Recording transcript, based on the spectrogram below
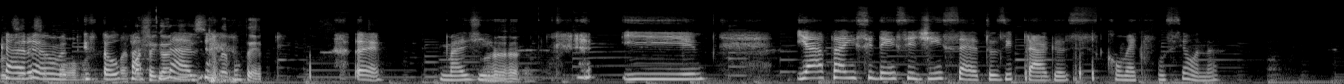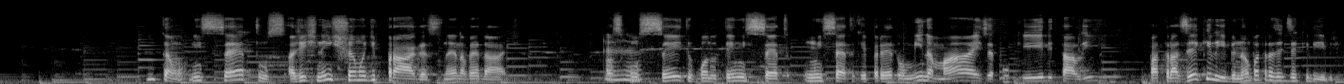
Caramba, estou Mas fascinada. chegar nisso leva um tempo. É, imagina. e e a para incidência de insetos e pragas, como é que funciona? Então, insetos, a gente nem chama de pragas, né, na verdade. Nosso uhum. conceito, quando tem um inseto, um inseto que predomina mais, é porque ele está ali para trazer equilíbrio, não para trazer desequilíbrio.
